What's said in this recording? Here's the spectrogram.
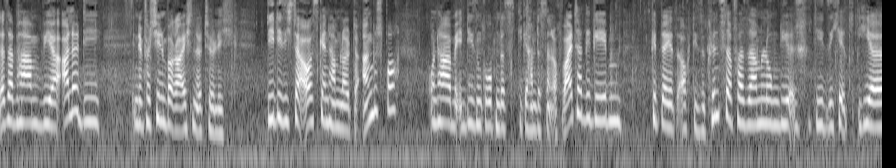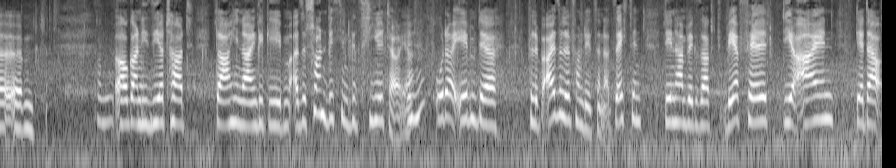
deshalb haben wir alle, die in den verschiedenen Bereichen natürlich, die, die sich da auskennen, haben Leute angesprochen und haben in diesen Gruppen, das, die haben das dann auch weitergegeben. Es gibt ja jetzt auch diese Künstlerversammlung, die, die sich jetzt hier ähm, organisiert hat, da hineingegeben. Also schon ein bisschen gezielter. Ja? Oder eben der Philipp Eisele vom Dezernat 16, den haben wir gesagt, wer fällt dir ein, der da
